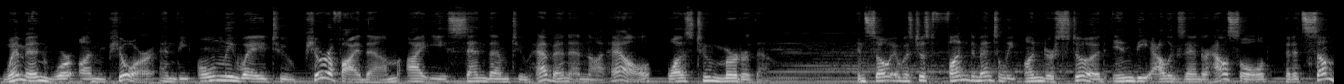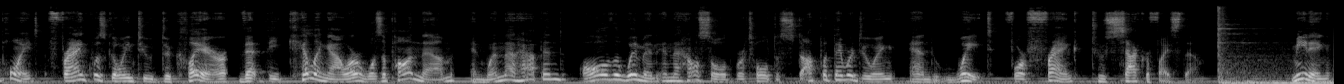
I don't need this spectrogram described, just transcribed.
women were unpure, and the only way to purify them, i.e., send them to heaven and not hell, was to murder them. And so it was just fundamentally understood in the Alexander household that at some point Frank was going to declare that the killing hour was upon them. And when that happened, all the women in the household were told to stop what they were doing and wait for Frank to sacrifice them. Meaning,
